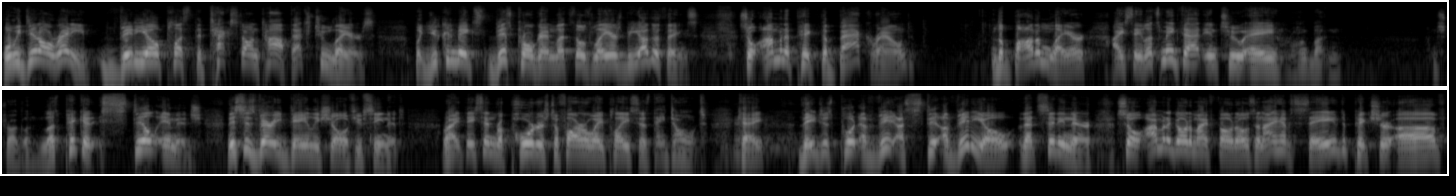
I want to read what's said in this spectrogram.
Well, we did already. Video plus the text on top. That's two layers. But you can make this program lets those layers be other things. So I'm going to pick the background, the bottom layer. I say let's make that into a wrong button. I'm struggling. Let's pick a still image. This is very Daily Show if you've seen it, right? They send reporters to faraway places. They don't, okay? They just put a, vi- a, a video that's sitting there. So I'm going to go to my photos and I have saved a picture of,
